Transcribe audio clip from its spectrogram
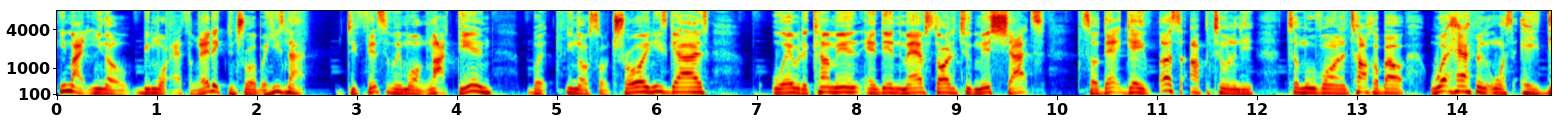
he might, you know, be more athletic than Troy, but he's not defensively more locked in. But you know, so Troy and these guys were able to come in, and then the Mavs started to miss shots. So that gave us an opportunity to move on and talk about what happened once AD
